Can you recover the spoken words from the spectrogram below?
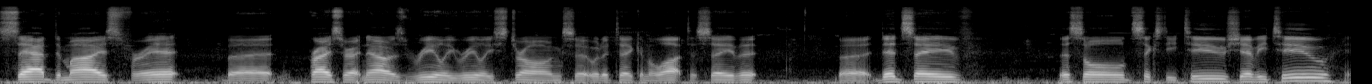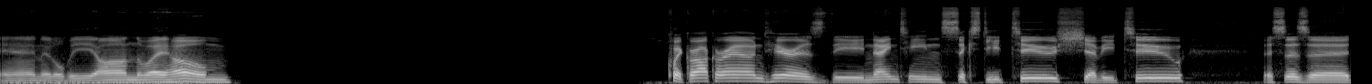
sad demise for it, but price right now is really really strong, so it would have taken a lot to save it. But did save this old 62 Chevy 2 and it'll be on the way home. Quick rock around here is the 1962 Chevy 2. This is a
